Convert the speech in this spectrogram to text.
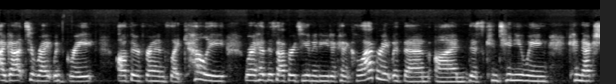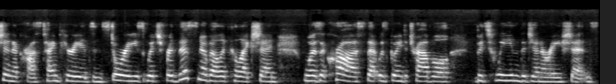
I got to write with great author friends like Kelly, where I had this opportunity to kind of collaborate with them on this continuing connection across time periods and stories, which for this novella collection was a cross that was going to travel between the generations.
